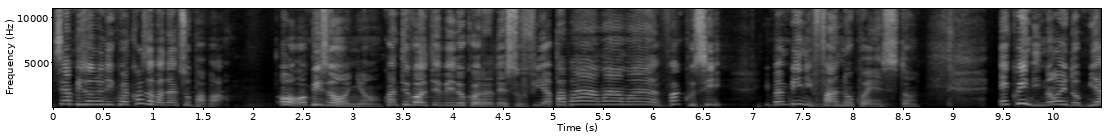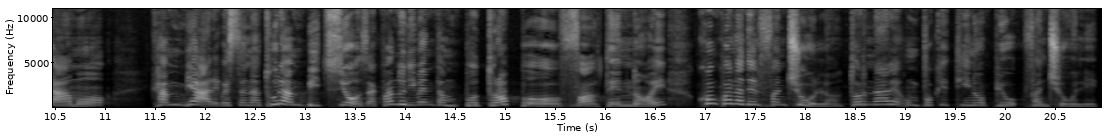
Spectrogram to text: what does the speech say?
Se ha bisogno di qualcosa va dal suo papà. Oh, ho bisogno. Quante volte vedo correre Sofia, papà, mamma, fa così. I bambini fanno questo. E quindi noi dobbiamo cambiare questa natura ambiziosa quando diventa un po' troppo forte in noi con quella del fanciullo, tornare un pochettino più fanciulli.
